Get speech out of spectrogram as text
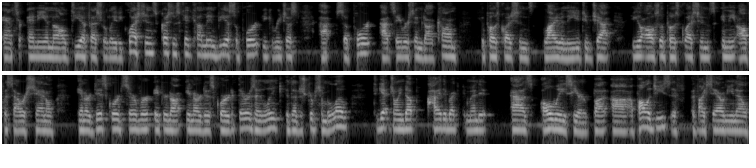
answer any and all DFS related questions. Questions can come in via support. You can reach us at support at sabersim.com. You can post questions live in the YouTube chat. You can also post questions in the office hours channel in our Discord server. If you're not in our Discord, there is a link in the description below to get joined up. Highly recommend it as always here. But uh, apologies if if I sound you know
